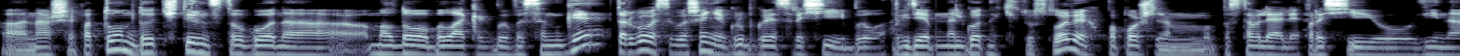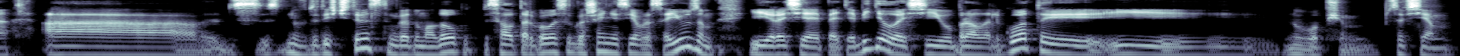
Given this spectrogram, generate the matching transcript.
а, наши. Потом до 2014 года Молдова была как бы в СНГ. Торговое соглашение, грубо говоря, с Россией было, где на льготных каких-то условиях по пошлинам поставляли в Россию вина. А ну, в 2014 году Молдова подписала торговое соглашение с Евросоюзом, и Россия опять обиделась и убрала льготы, и, ну, в общем, совсем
